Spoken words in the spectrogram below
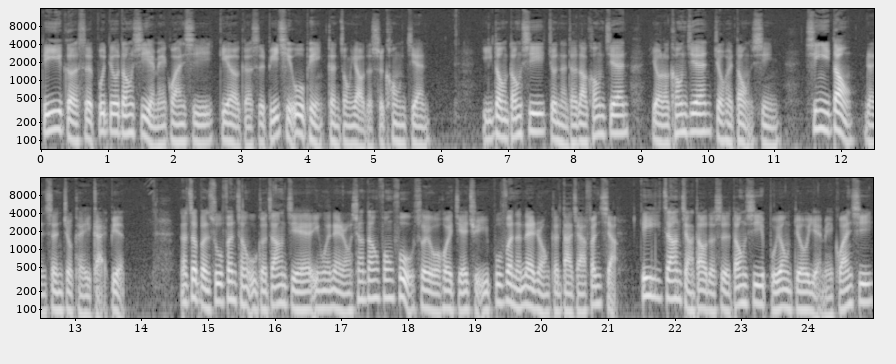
第一个是不丢东西也没关系，第二个是比起物品更重要的是空间。移动东西就能得到空间，有了空间就会动心，心一动，人生就可以改变。那这本书分成五个章节，因为内容相当丰富，所以我会截取一部分的内容跟大家分享。第一章讲到的是东西不用丢也没关系。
